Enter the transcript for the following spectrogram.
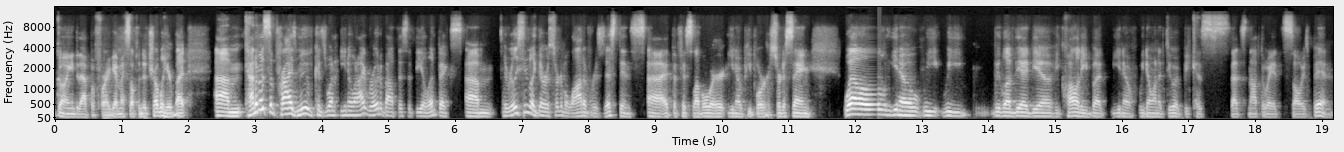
going into that before i get myself into trouble here. But um, kind of a surprise move because when you know when i wrote about this at the olympics um, it really seemed like there was sort of a lot of resistance uh, at the FIS level where you know people were sort of saying well you know we we we love the idea of equality but you know we don't want to do it because that's not the way it's always been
